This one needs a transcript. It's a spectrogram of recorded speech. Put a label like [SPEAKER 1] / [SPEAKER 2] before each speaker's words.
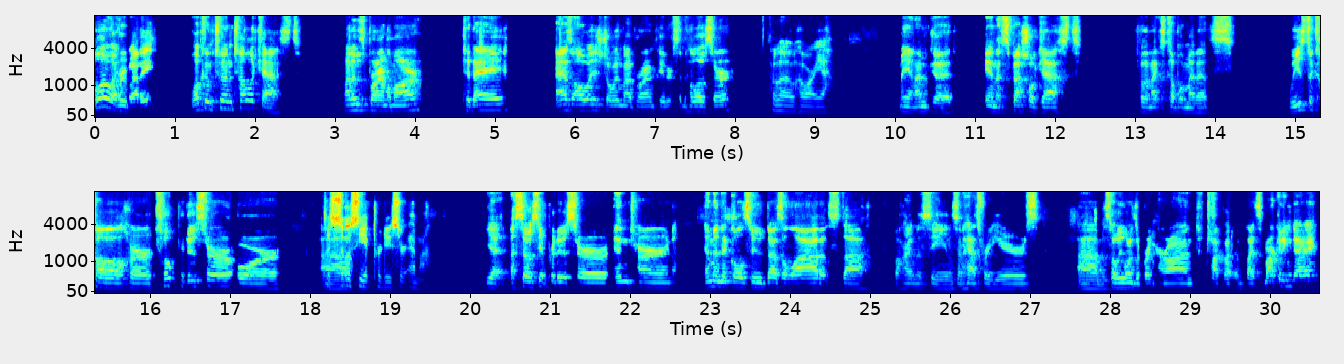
[SPEAKER 1] Hello, everybody. Welcome to Intellicast. My name is Brian Lamar. Today, as always, joined by Brian Peterson. Hello, sir.
[SPEAKER 2] Hello, how are you?
[SPEAKER 1] Man, I'm good. And a special guest for the next couple minutes. We used to call her co-producer or
[SPEAKER 2] uh, associate producer Emma.
[SPEAKER 1] Yeah, associate producer, intern, Emma Nichols, who does a lot of stuff behind the scenes and has for years. Um, so we wanted to bring her on to talk about Insights Marketing Day.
